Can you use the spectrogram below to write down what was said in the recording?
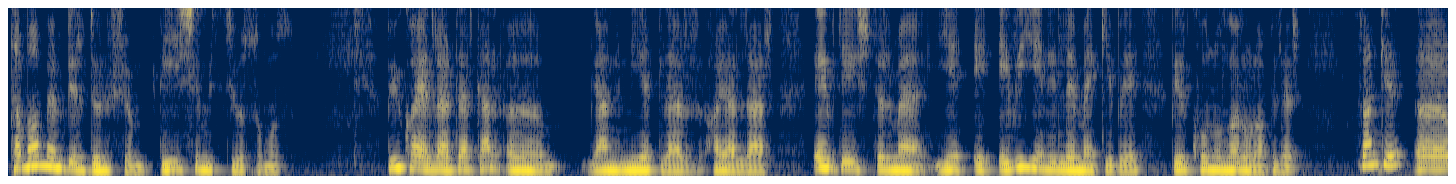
Tamamen bir dönüşüm, değişim istiyorsunuz. Büyük hayaller derken e, yani niyetler, hayaller, ev değiştirme, e- evi yenileme gibi bir konular olabilir. Sanki e,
